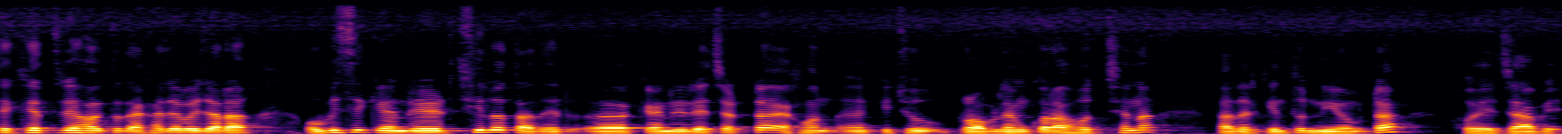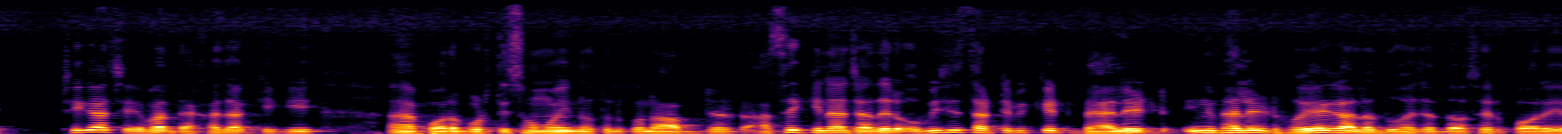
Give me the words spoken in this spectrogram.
সেক্ষেত্রে হয়তো দেখা যাবে যারা ওবিসি ক্যান্ডিডেট ছিল, তাদের ক্যান্ডিডেচারটা এখন কিছু প্রবলেম করা হচ্ছে না। তাদের কিন্তু নিয়োগটা হয়ে যাবে। ঠিক আছে? এবার দেখা যাক কী কী পরবর্তী সময়ে নতুন কোনো আপডেট আসে কিনা। যাদের ওবিসি সার্টিফিকেট ভ্যালিড ইনভ্যালিড হয়ে গেল দু হাজার দশের পরে,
